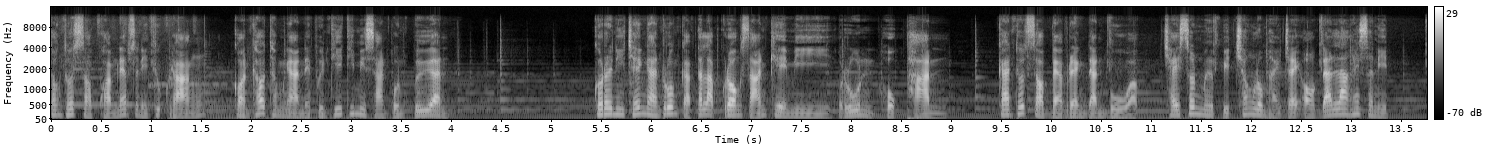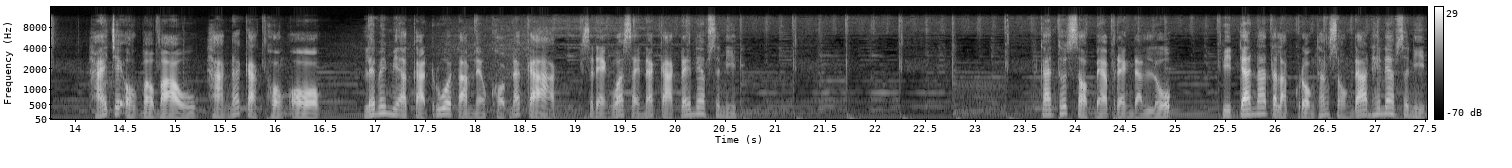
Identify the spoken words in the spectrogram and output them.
ต้องทดสอบความแนบสนิททุกครั้ง ก่อนเข้าทำงานในพื้นที่ที่มีสารปนเปื้อน กรณีใช้งานร่วมกับตลับกรองสารเคมี รุ่น 6000 การทดสอบแบบแรงดันบวก ใช้ส้นมือปิดช่องลมหายใจออกด้านล่างให้สนิท หายใจออกเบาๆ หากหน้ากากพองออก และไม่มีอากาศรั่วตามแนวขอบหน้ากาก แสดงว่าใส่หน้ากากได้แนบสนิท การทดสอบแบบแรงดันลบ ปิดด้านหน้าตลับกรองทั้งสองด้านให้แนบสนิท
